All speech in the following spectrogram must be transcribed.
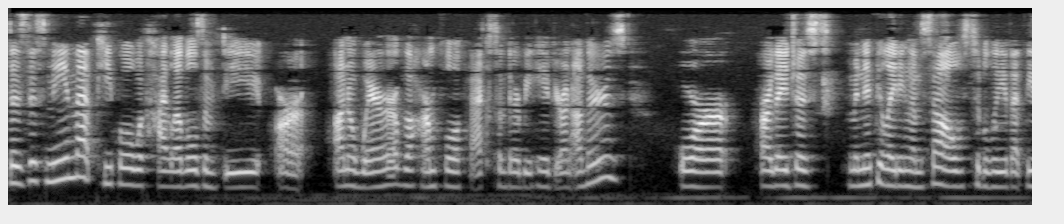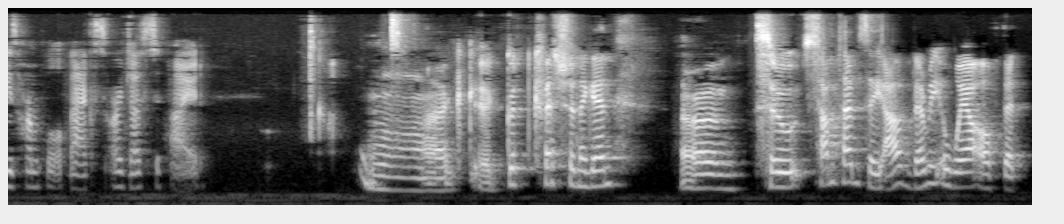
Does this mean that people with high levels of D are unaware of the harmful effects of their behavior on others? Or are they just manipulating themselves to believe that these harmful effects are justified? Mm, good question again. Um, so sometimes they are very aware of that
